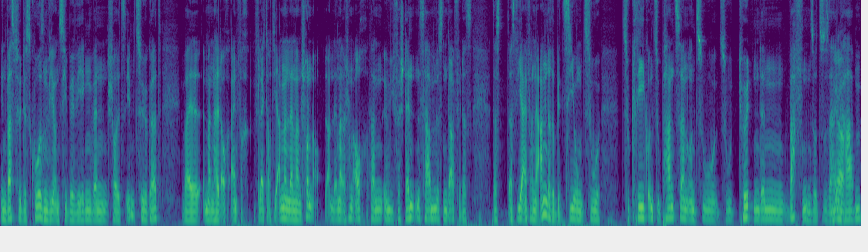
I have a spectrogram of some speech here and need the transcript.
in was für Diskursen wir uns hier bewegen, wenn Scholz eben zögert, weil man halt auch einfach, vielleicht auch die anderen Länder schon, Länder schon auch dann irgendwie Verständnis haben müssen dafür, dass, dass, dass wir einfach eine andere Beziehung zu, zu Krieg und zu Panzern und zu, zu tötenden Waffen sozusagen Ja. haben,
